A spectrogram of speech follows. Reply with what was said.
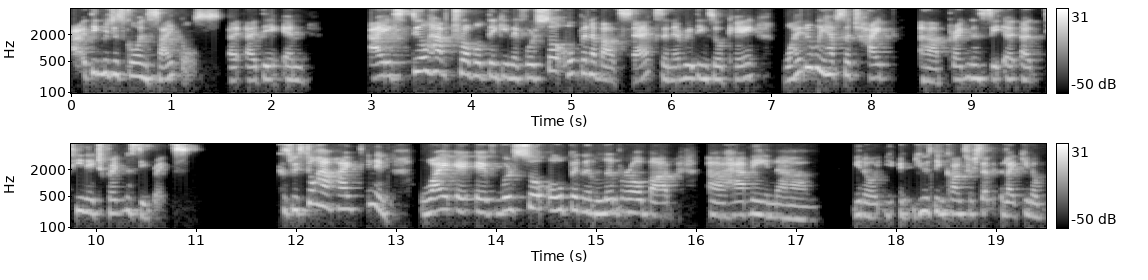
i think we just go in cycles I, I think and I still have trouble thinking if we're so open about sex and everything's okay, why do we have such high uh, pregnancy, uh, uh, teenage pregnancy rates? Because we still have high teenage. Why, if we're so open and liberal about uh, having, um, you know, using contraceptive, like you know,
